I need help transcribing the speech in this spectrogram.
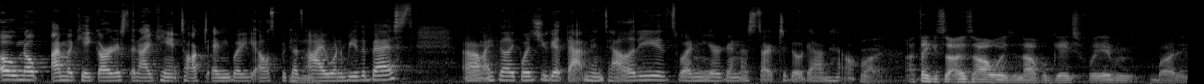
oh nope i'm a cake artist and i can't talk to anybody else because i want to be the best um, i feel like once you get that mentality it's when you're gonna start to go downhill Right. I think it's it's always an obligation for everybody,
